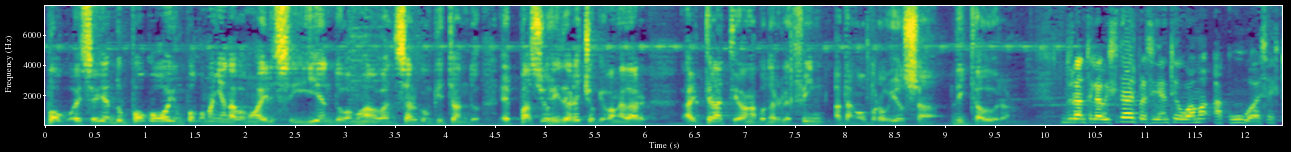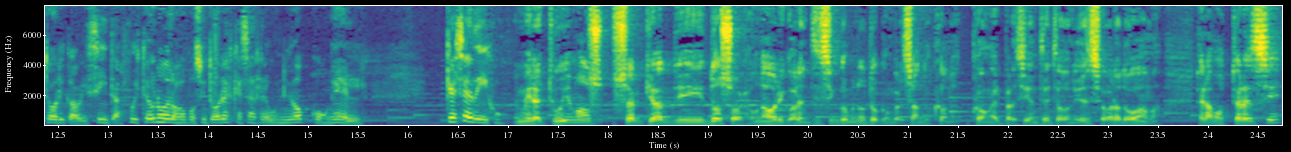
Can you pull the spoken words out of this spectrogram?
poco, eh, cediendo un poco hoy, un poco mañana, vamos a ir siguiendo, vamos a avanzar conquistando espacios y derechos que van a dar al traste, van a ponerle fin a tan oprobiosa dictadura. Durante la visita del presidente Obama a Cuba, esa histórica visita, fuiste uno de los opositores que se reunió con él. ¿Qué se dijo? Mira, estuvimos cerca de dos horas, una hora y 45 minutos conversando con, con el presidente estadounidense Barack Obama. Éramos 13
